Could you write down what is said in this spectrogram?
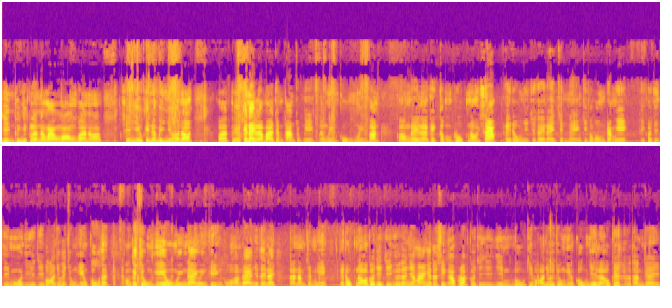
chị thứ nhất là nó mau mòn và nó sẽ nhiều khi nó bị nhựa nồi và cái này là 380 ngàn, là nguyên cuốn, nguyên vành. Còn đây là cái cụm ruột nồi sao đầy đủ như thế này chính hãng chỉ có 400 ngàn. Thì cô chú chị mua gì chỉ bỏ vô cái chuồng heo cũ thôi. Còn cái chuồng heo nguyên đai, nguyên kiện của Honda như thế này là 500 ngàn. Cái ruột nồi của chú chị, người ta nhà máy người ta siết ốc rồi. Cô chú chị nhiệm vụ chỉ bỏ vô cái chuồng heo cũ vậy là ok thành cái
